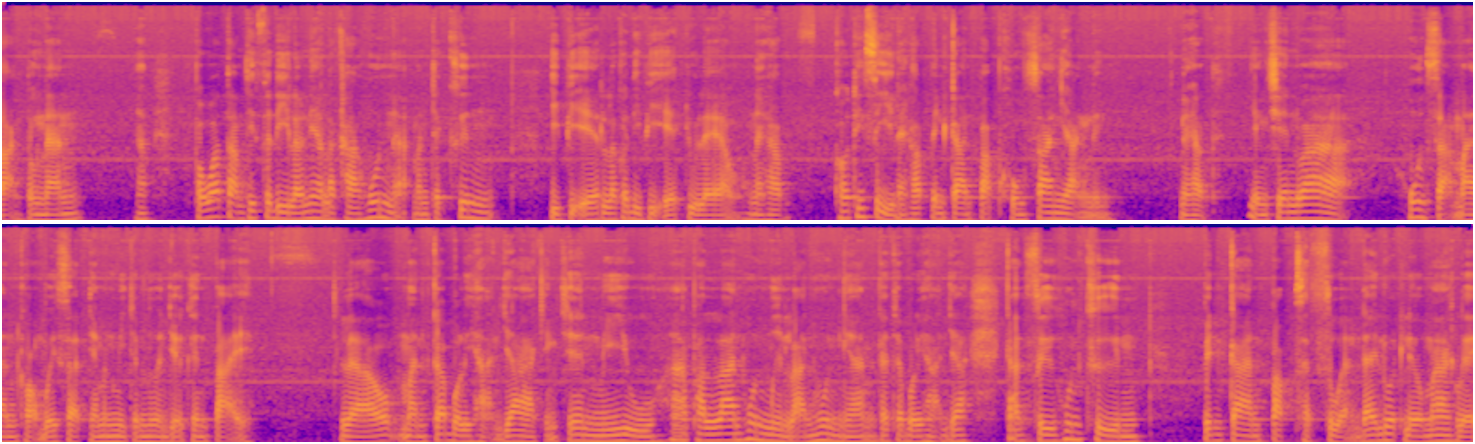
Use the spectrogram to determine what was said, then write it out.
ต่างตรงนั้นนะเพราะว่าตามทฤษฎีแล้วเนี่ยราคาหุ้นอะมันจะขึ้น EPS แล้วก็ DPS อยู่แล้วนะครับ ข้อทีสี่4นะครับเป็นการปรับโครงสร้างอย่างหนึ่งนะครับ อย่างเช่นว่าหุ้นสามัญของบริษัทเนี่ยมันมีจำนวนเยอะเกินไป แล้วมันก็บริหารยาก อย่างเช่น มีอยู่ 5,000 ล้านหุ้นหมื่นล้านหุ้นเงี้ยมันก็จะบริหารยาก การซื้อหุ้นคืน เป็นการปรับสัดส่วนได้รวดเร็วมากเลย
